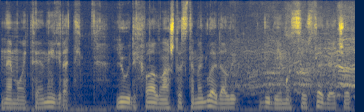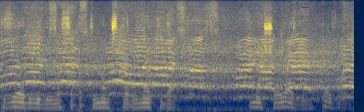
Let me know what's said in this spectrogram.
nemojte ni igrati. Ljudi hvala vam što ste me gledali. Vidimo se u sljedećoj epizodi. Vidimo se protiv Manchester Uniteda našoj jazbi pozdrav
